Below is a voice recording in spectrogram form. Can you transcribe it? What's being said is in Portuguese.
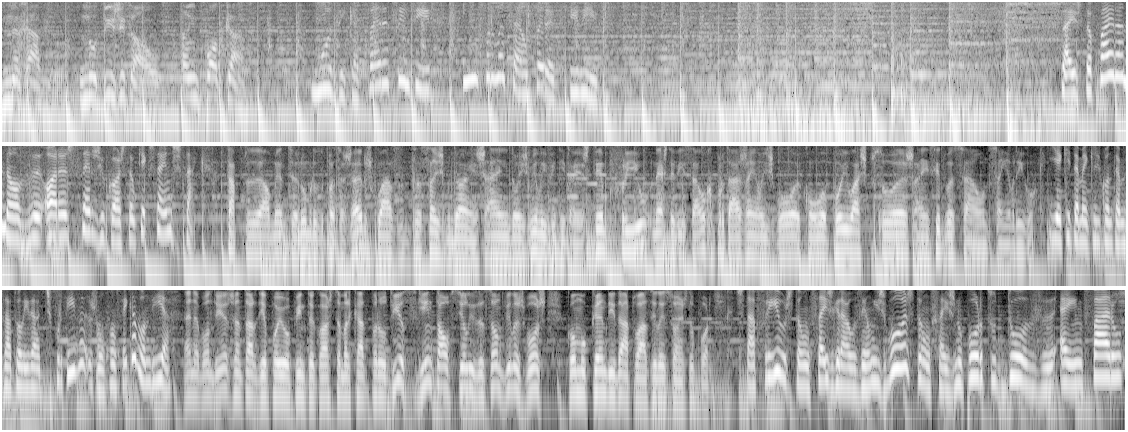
Na rádio, no digital, em podcast. Música para sentir, informação para decidir. Sexta-feira, 9 horas, Sérgio Costa. O que é que está em destaque? TAP aumenta o número de passageiros, quase 16 milhões em 2023. Tempo frio, nesta edição, reportagem em Lisboa com o apoio às pessoas em situação de sem-abrigo. E aqui também que lhe contamos a atualidade desportiva. João Fonseca, bom dia. Ana, bom dia. Jantar de apoio ao Pinto da Costa marcado para o dia seguinte à oficialização de Vilas Boas como candidato às eleições do Porto. Está frio, estão 6 graus em Lisboa, estão 6 no Porto, 12 em Faro.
